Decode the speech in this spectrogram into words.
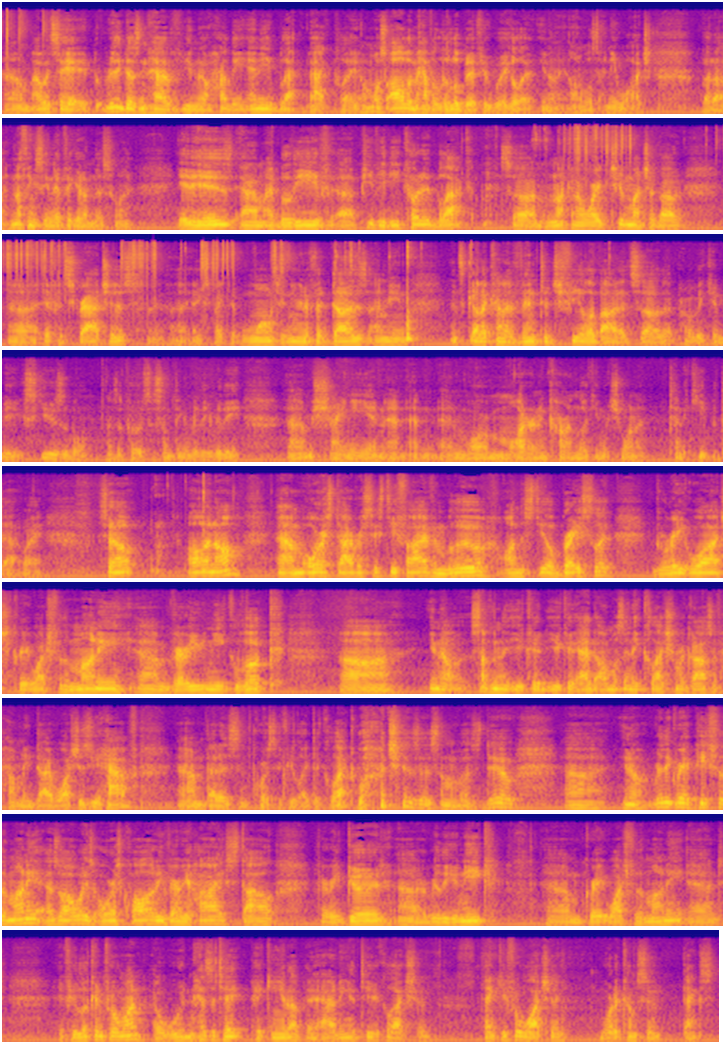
Um, I would say it really doesn't have, you know, hardly any black back play. Almost all of them have a little bit if you wiggle it, you know, almost any watch, but uh, nothing significant on this one. It is, um, I believe, uh, PVD coated black, so I'm not going to worry too much about uh, if it scratches. I expect it won't, and even if it does, I mean, it's got a kind of vintage feel about it, so that probably can be excusable as opposed to something really, really um, shiny and, and, and, and more modern and current looking, which you want to tend to keep it that way. So, all in all, um, Oris Diver 65 in blue on the steel bracelet. Great watch, great watch for the money. Um, very unique look. Uh, you know, something that you could you could add to almost any collection, regardless of how many dive watches you have. Um, that is, of course, if you like to collect watches, as some of us do. Uh, you know, really great piece for the money. As always, Oris quality very high, style very good, uh, really unique. Um, great watch for the money, and if you're looking for one, I wouldn't hesitate picking it up and adding it to your collection. Thank you for watching. More to come soon. Thanks.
